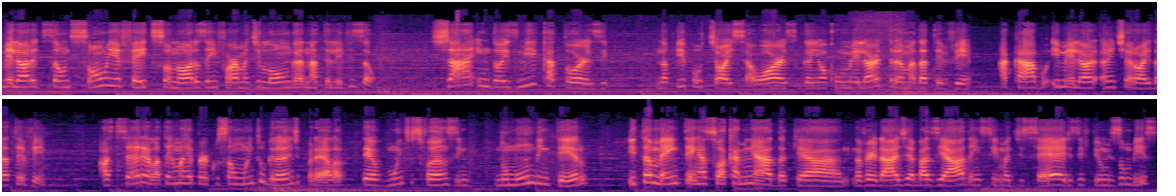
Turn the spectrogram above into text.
melhor edição de som e efeitos sonoros em forma de longa na televisão. Já em 2014, na People Choice Awards, ganhou como melhor trama da TV a cabo e melhor anti-herói da TV. A série ela tem uma repercussão muito grande por ela ter muitos fãs em, no mundo inteiro e também tem a sua caminhada, que é a, na verdade é baseada em cima de séries e filmes zumbis,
